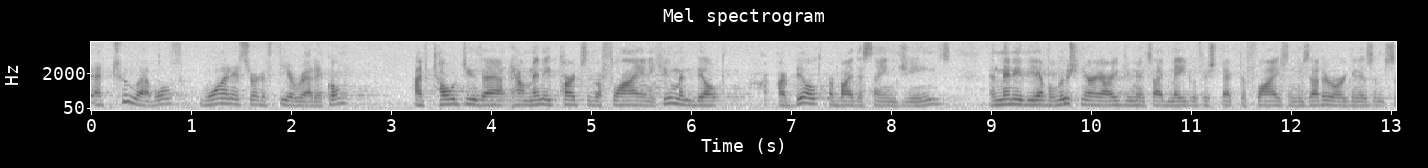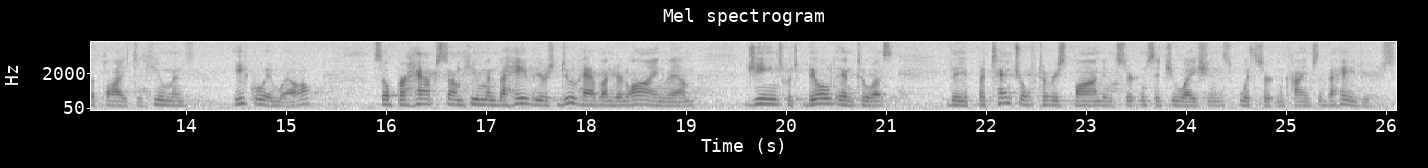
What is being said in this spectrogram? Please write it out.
at two levels. One is sort of theoretical. I've told you that how many parts of a fly and a human built are built are by the same genes. And many of the evolutionary arguments I've made with respect to flies and these other organisms applies to humans equally well. So perhaps some human behaviors do have underlying them genes which build into us the potential to respond in certain situations with certain kinds of behaviors.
